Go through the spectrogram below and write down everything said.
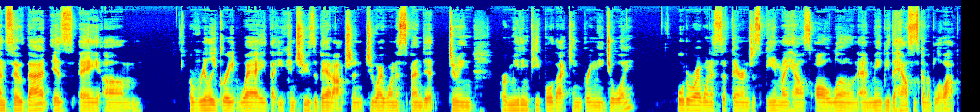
And so that is a, um, a really great way that you can choose a bad option. Do I want to spend it doing or meeting people that can bring me joy? Or do I want to sit there and just be in my house all alone and maybe the house is going to blow up?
